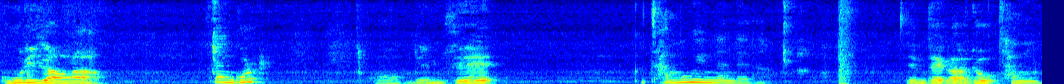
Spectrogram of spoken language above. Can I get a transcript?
꿀이잖아. 생굴? 어, 냄새, 그 자몽 있는 데다. 냄새가 아주 자몽.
